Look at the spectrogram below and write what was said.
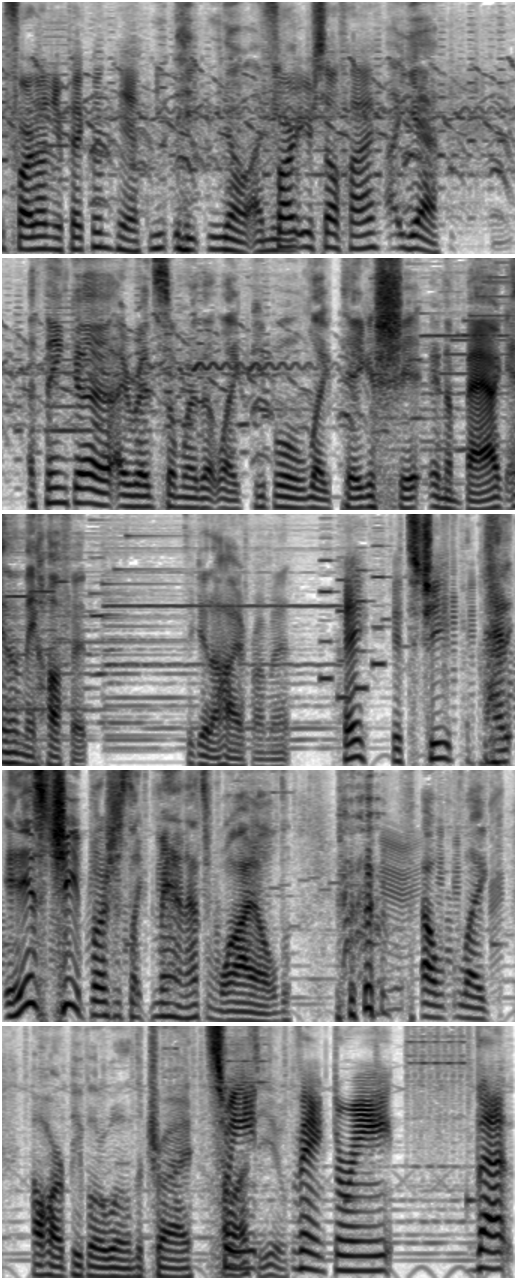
You fart on your Pikmin? Yeah. N- no, I mean, fart yourself high? Uh, yeah. I think uh, I read somewhere that like people like take a shit in a bag and then they huff it to get a high from it. Hey, it's cheap. And it is cheap, but it's just like, man, that's wild. how like how hard people are willing to try. Oh, Sweet that's you. victory. That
